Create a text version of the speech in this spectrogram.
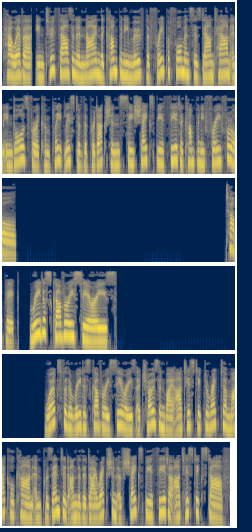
However, in 2009 the company moved the free performances downtown and indoors for a complete list of the productions see Shakespeare Theatre Company Free for All. Rediscovery series Works for the Rediscovery series are chosen by artistic director Michael Kahn and presented under the direction of Shakespeare Theatre artistic staff.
